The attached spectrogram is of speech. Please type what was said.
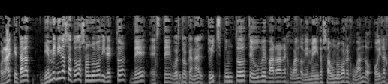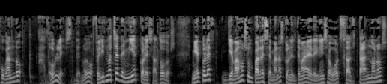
Hola, ¿qué tal? Bienvenidos a todos a un nuevo directo de este vuestro canal, twitch.tv barra rejugando. Bienvenidos a un nuevo rejugando. Hoy rejugando a dobles, de nuevo. Feliz noche de miércoles a todos. Miércoles llevamos un par de semanas con el tema de The Games Awards saltándonos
